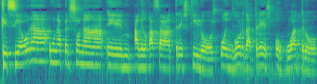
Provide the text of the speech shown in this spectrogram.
Que si ahora una persona em, adelgaza 3 kilos o engorda 3 o 4,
